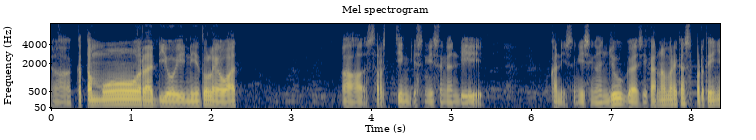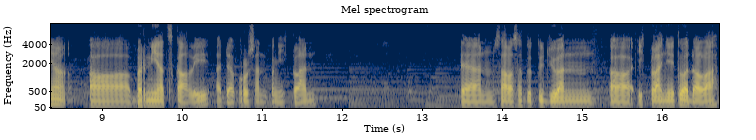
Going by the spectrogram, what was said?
uh, ketemu radio ini tuh lewat uh, searching iseng-isengan di bukan iseng-isengan juga sih karena mereka sepertinya uh, berniat sekali ada perusahaan pengiklan dan salah satu tujuan uh, iklannya itu adalah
